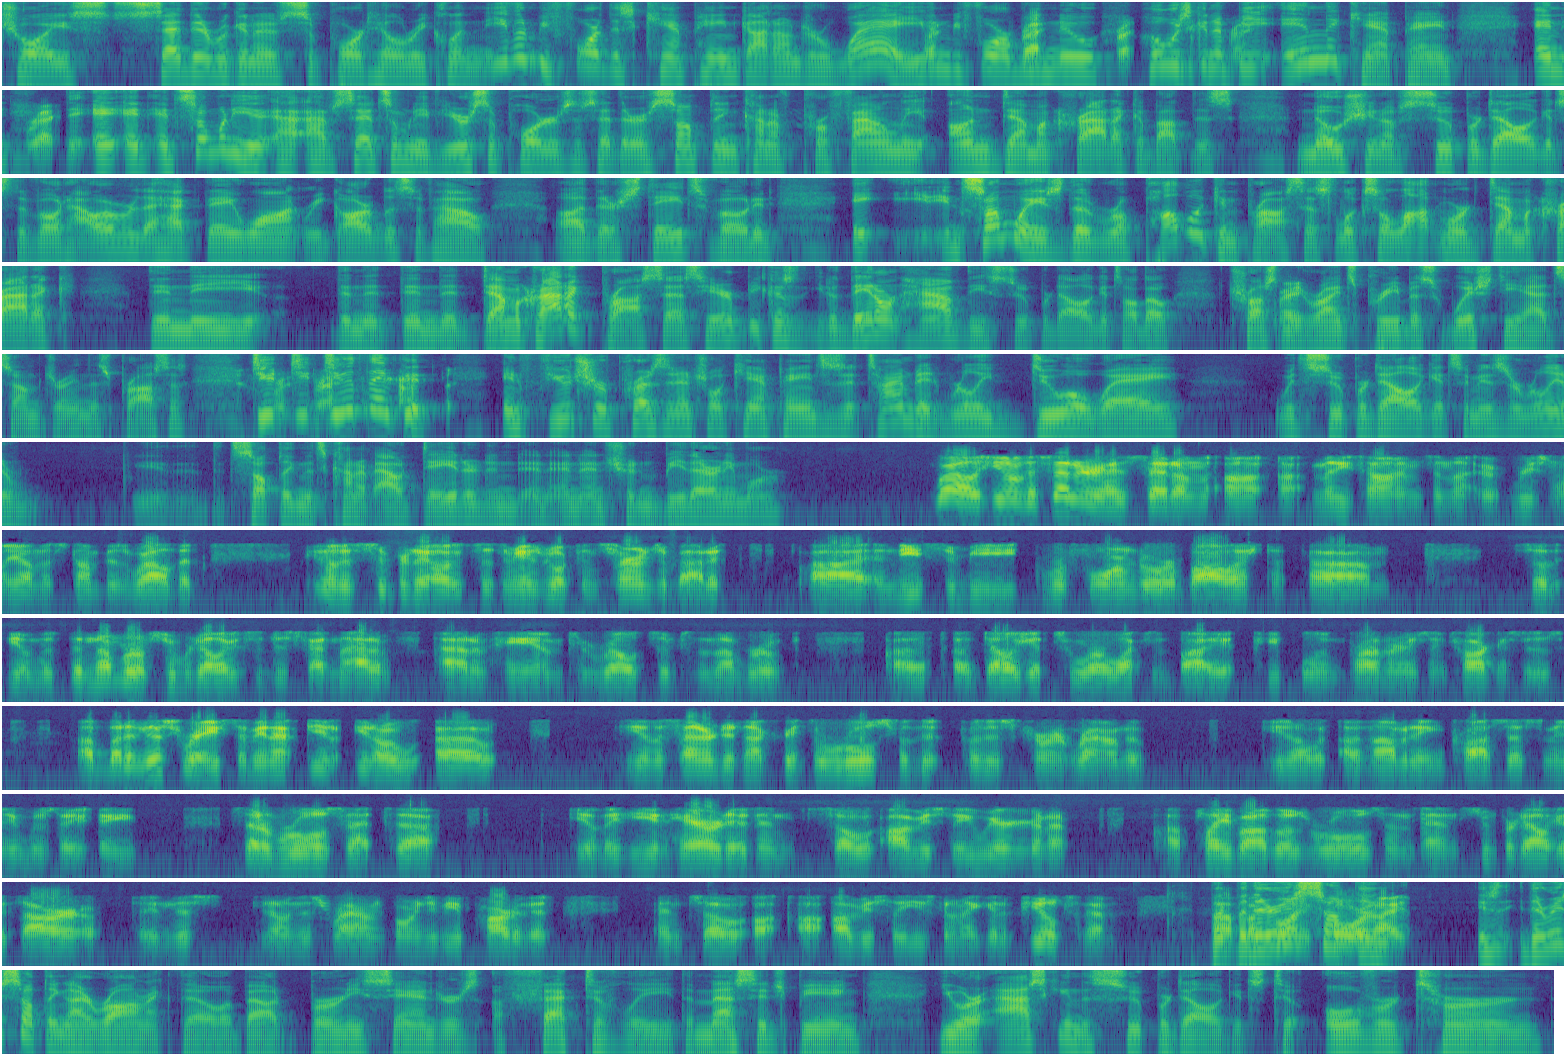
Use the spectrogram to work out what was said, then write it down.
choice said they were going to support Hillary Clinton even before this campaign got underway, even before we right, knew right, who was going right. to be in the campaign. And, Right. and and so many have said, so many of your supporters have said there is something kind of profoundly undemocratic about this notion of super delegates to vote however the heck they want, regardless of how uh, their states voted. It, in some ways, the Republican process looks a lot more democratic than the than the than the democratic process here because you know they don't have these super delegates. Although, trust me, Right. Reince Priebus wished he had some during this process. Do you, do, do you think that in future presidential campaigns is it time to really do away with super delegates? I mean, is there really a, something that's kind of outdated and, and, and shouldn't be there anymore? Well, you know, the senator has said on uh, uh, many times, and uh, recently on the stump as well, that you know the super superdelegate system he has real concerns about it. Uh, it needs to be reformed or abolished. Um, so you know the, the number of superdelegates has just gotten out of out of hand relative to the number of uh, uh, delegates who are elected by people in primaries and caucuses. Uh, but in this race, I mean, uh, you you know, uh, you know, the senator did not create the rules for the for this current round of you know a nominating process. I mean, it was a, a set of rules that uh, you know that he inherited, and so obviously we're going to uh, play by those rules, and, and super delegates are in this you know in this round going to be a part of it, and so uh, obviously he's going to make an appeal to them. But Uh, but there going something forward, I- is there is something ironic though about Bernie Sanders effectively the message being you are asking the superdelegates to overturn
